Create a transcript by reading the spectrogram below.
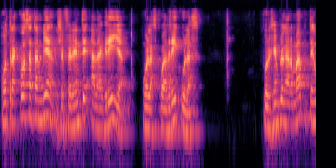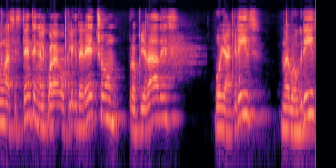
Otra cosa también referente a la grilla o las cuadrículas. Por ejemplo en ArcMap tengo un asistente en el cual hago clic derecho, propiedades, voy a grid, nuevo grid,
